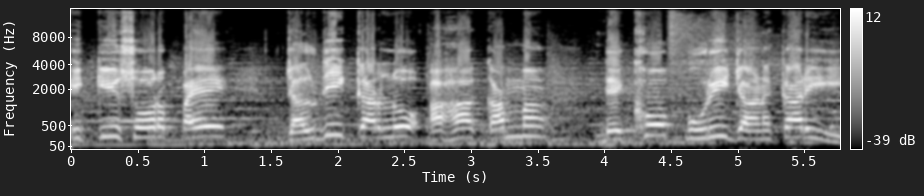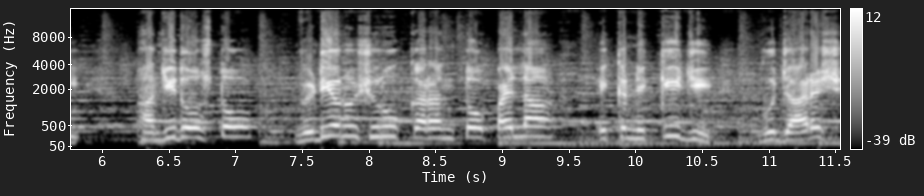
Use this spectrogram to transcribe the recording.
2100 ਰੁਪਏ। ਜਲਦੀ ਕਰ ਲਓ ਆਹ ਕੰਮ। ਦੇਖੋ ਪੂਰੀ ਜਾਣਕਾਰੀ। ਹਾਂਜੀ ਦੋਸਤੋ, ਵੀਡੀਓ ਨੂੰ ਸ਼ੁਰੂ ਕਰਨ ਤੋਂ ਪਹਿਲਾਂ ਇੱਕ ਨਿੱਕੀ ਜੀ ਗੁਜਾਰਿਸ਼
